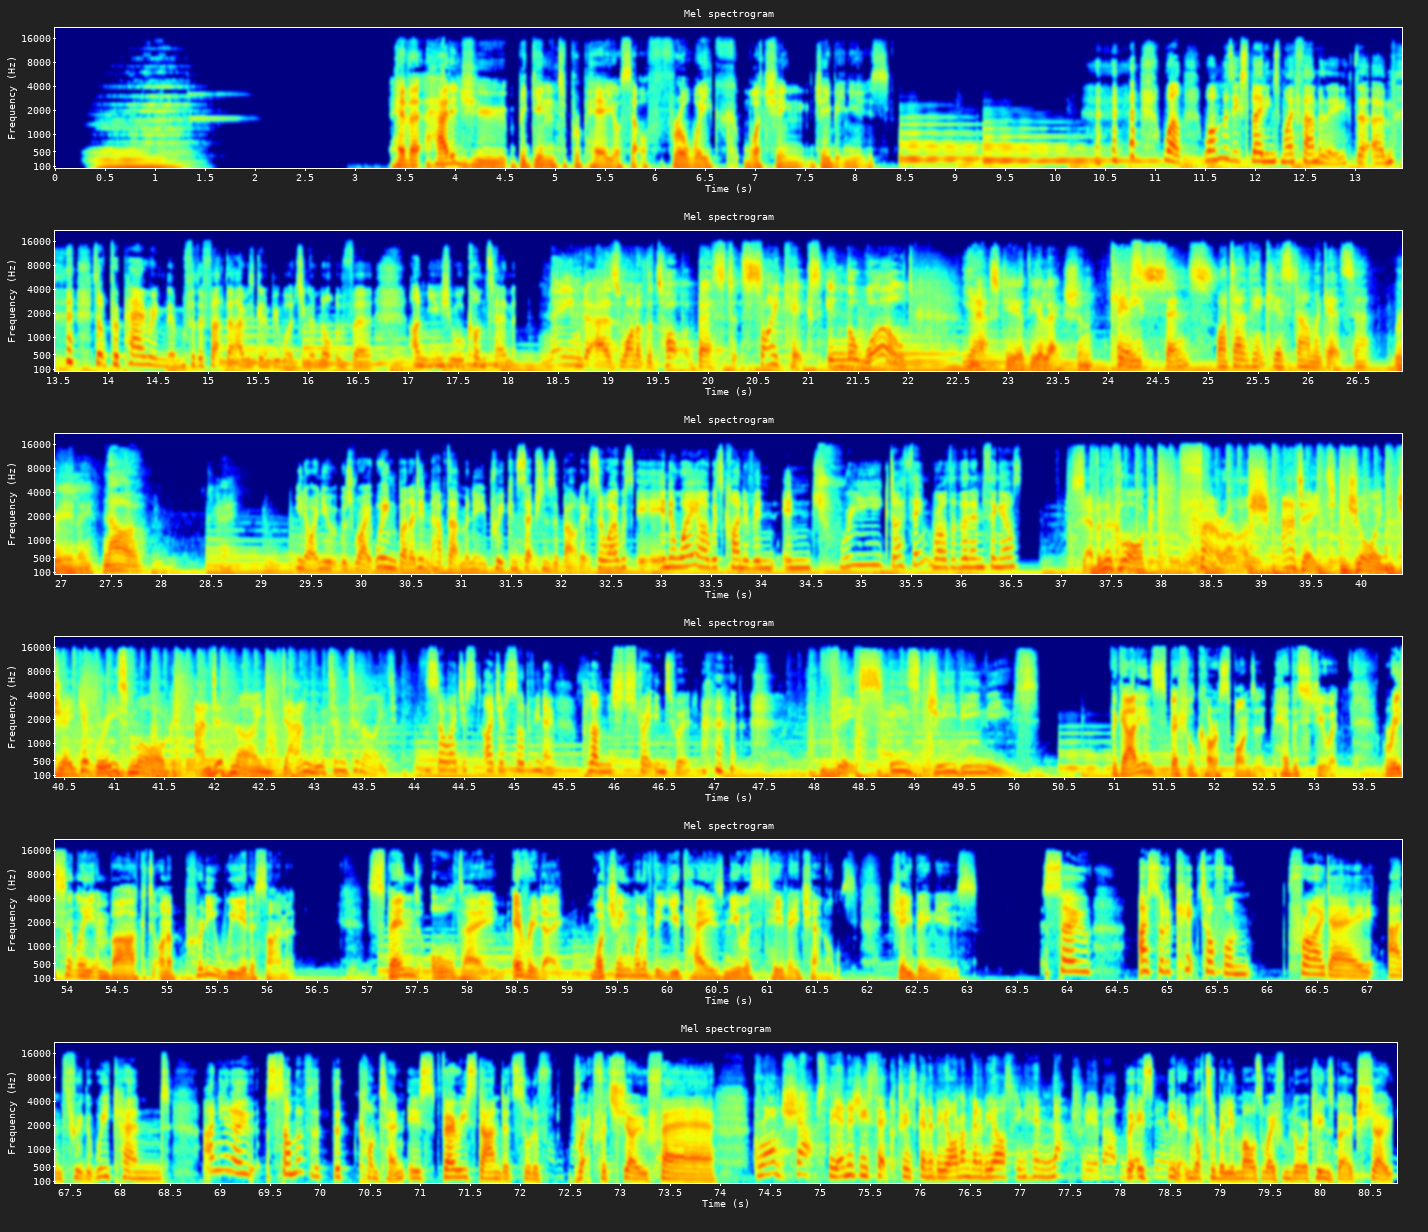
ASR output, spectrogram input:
Heather, how did you begin to prepare yourself for a week watching GB News? well, one was explaining to my family that, um, sort of preparing them for the fact that I was going to be watching a lot of uh, unusual content. Named as one of the top best psychics in the world. Yeah. Next year, the election. Keir Any sense? Well, I don't think Keir Starmer gets it. Really? No. Okay. You know, I knew it was right wing, but I didn't have that many preconceptions about it. So I was, in a way, I was kind of in, intrigued, I think, rather than anything else. 7 o'clock, Farage. At 8, join Jacob Rees Mogg. And at 9, Dan Wootton tonight. So I just, I just sort of, you know, plunged straight into it. This is GB News. The Guardian's special correspondent, Heather Stewart, recently embarked on a pretty weird assignment. Spend all day, every day, watching one of the UK's newest TV channels, GB News. so I sort of kicked off on Friday and through the weekend. And, you know, some of the, the content is very standard sort of breakfast show fare. Grant Shapps, the Energy Secretary, is going to be on. I'm going to be asking him naturally about that is, you know, not a million miles away from Laura Kuenssberg's show.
